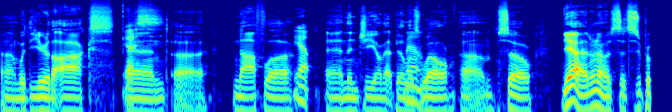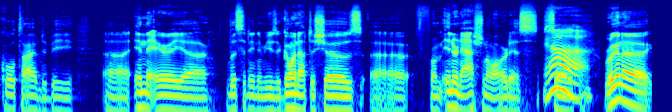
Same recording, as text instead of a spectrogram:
um, with the Year of the Ox Yes. and uh, Nafla Yep. and then G on that bill as well. Um, so yeah, I don't know. It's, it's a super cool time to be uh, in the area, listening to music, going out to shows uh, from international artists. Yeah. So we're gonna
